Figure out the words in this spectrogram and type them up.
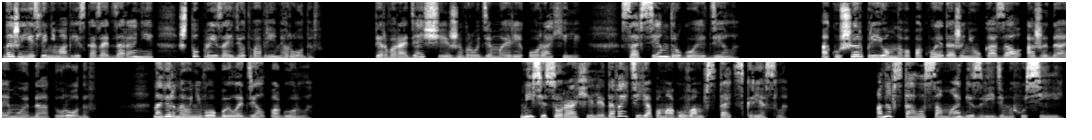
даже если не могли сказать заранее, что произойдет во время родов. Первородящие же, вроде Мэри О'Рахили, совсем другое дело. Акушер приемного покоя даже не указал ожидаемую дату родов. Наверное, у него было дел по горло. «Миссис Орахили, давайте я помогу вам встать с кресла». Она встала сама без видимых усилий,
